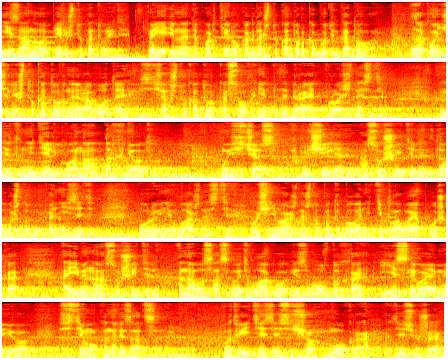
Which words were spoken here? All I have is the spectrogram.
и заново перештукатурить закрыть. Приедем на эту квартиру, когда штукатурка будет готова. Закончили штукатурные работы. Сейчас штукатурка сохнет, набирает прочность. Где-то недельку она отдохнет. Мы сейчас включили осушитель для того, чтобы понизить уровень влажности. Очень важно, чтобы это была не тепловая пушка, а именно осушитель. Она высасывает влагу из воздуха и сливаем ее в систему канализации. Вот видите, здесь еще мокро, а здесь уже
